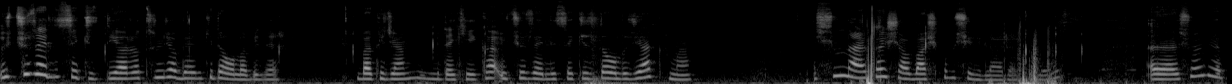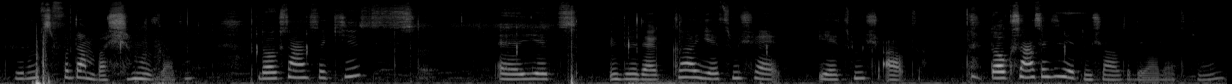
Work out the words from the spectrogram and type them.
358 diye aratınca belki de olabilir. Bakacağım bir dakika. 358'de olacak mı? Şimdi arkadaşlar başka bir şekilde aratıyoruz. Ee, şöyle yapıyorum. Sıfırdan başlamaz zaten. 98 e, yet, bir dakika 70 e- 76 98 76 diye aratacağım.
